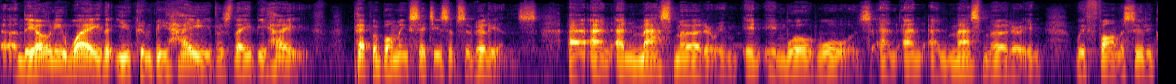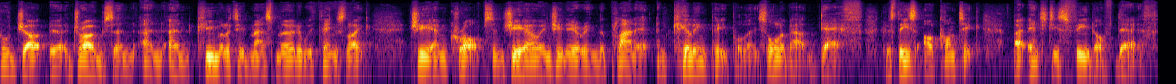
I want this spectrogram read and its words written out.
uh, the only way that you can behave as they behave, pepper bombing cities of civilians and, and, and mass murder in, in, in, world wars and, and, and mass murder in, with pharmaceutical ju- uh, drugs and, and, and cumulative mass murder with things like GM crops and geoengineering the planet and killing people. And it's all about death because these archontic uh, entities feed off death.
